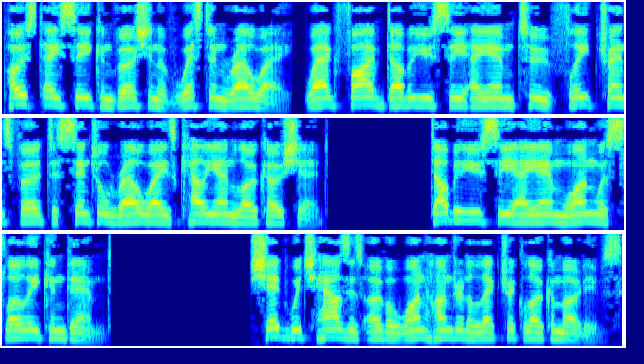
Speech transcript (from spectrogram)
Post-AC conversion of Western Railway, WAG 5 WCAM2 fleet transferred to Central Railway's Kalyan loco shed. WCAM1 was slowly condemned. Shed which houses over 100 electric locomotives.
